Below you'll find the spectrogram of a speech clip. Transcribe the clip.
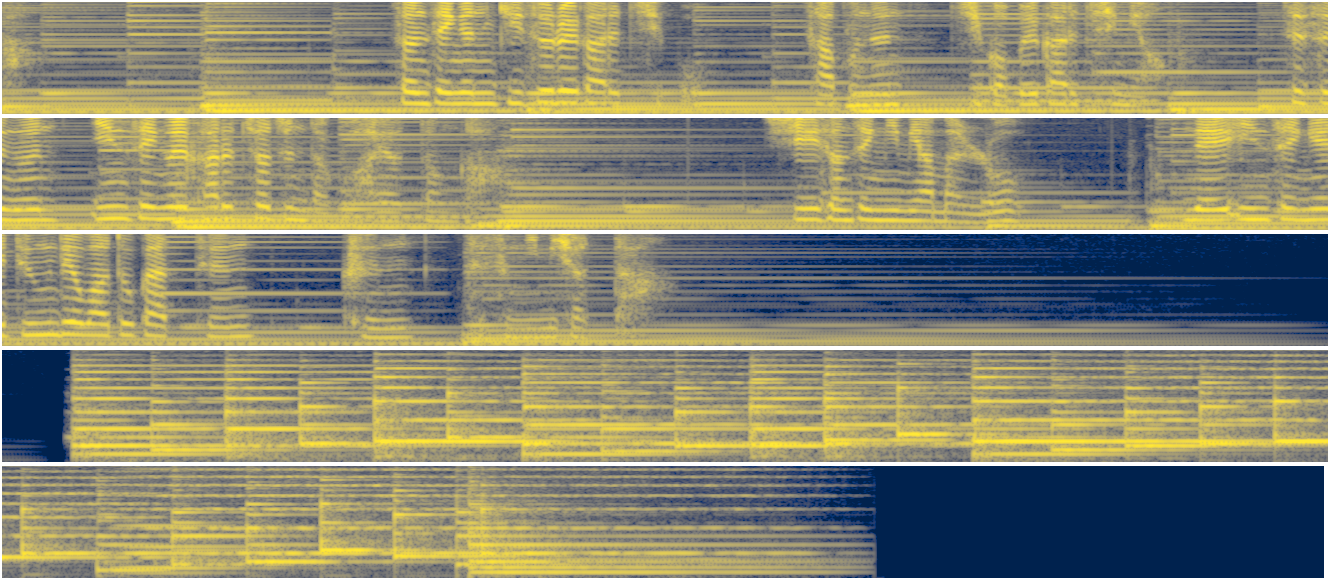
선생은 기술을 가르치고 사부는 직업을 가르치며 스승은 인생을 가르쳐 준다고 하였던가. C 선생님이야말로 내 인생의 등대와도 같은 큰 스승님이셨다.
